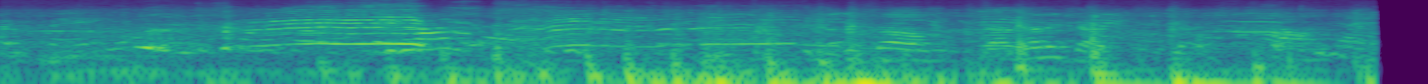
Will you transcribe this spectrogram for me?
Sophie. From Danica.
